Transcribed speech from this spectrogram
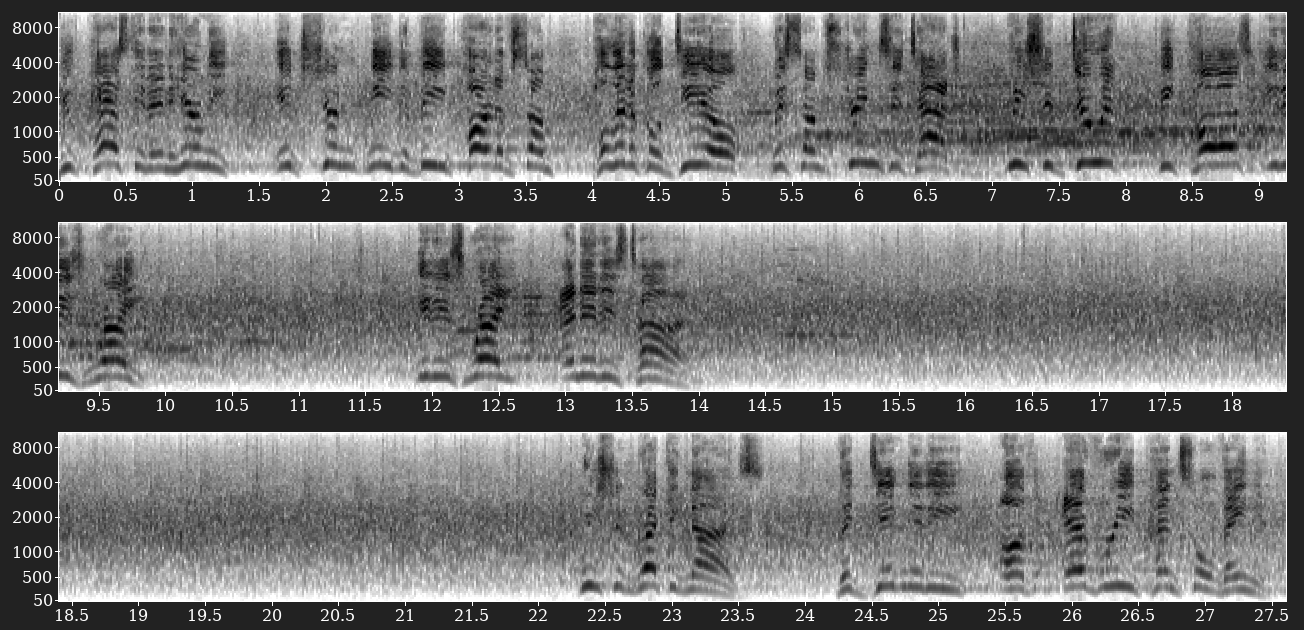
You've passed it, and hear me, it shouldn't need to be part of some political deal with some strings attached. We should do it because it is right. It is right, and it is time. We should recognize the dignity of every Pennsylvanian.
